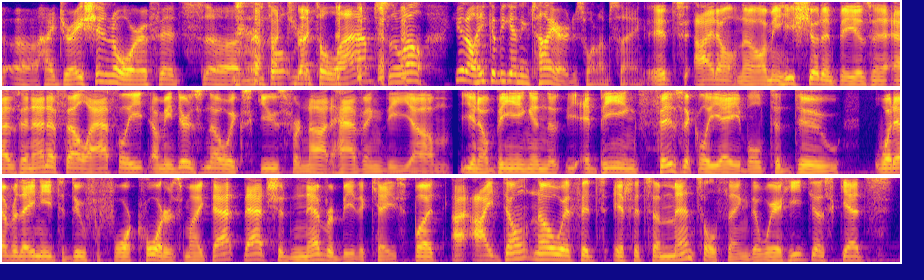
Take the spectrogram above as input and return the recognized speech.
uh, hydration or if it's uh, mental mental lapse. well, you know he could be getting tired, is what I'm saying. It's I don't know. I mean, he shouldn't be as an as an NFL athlete. I mean, there's no excuse for not having the um, you know being in the being physically able to do whatever they need to do for four quarters, Mike. That that should never be the case. But I, I don't know if it's if it's a mental thing to where he just gets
